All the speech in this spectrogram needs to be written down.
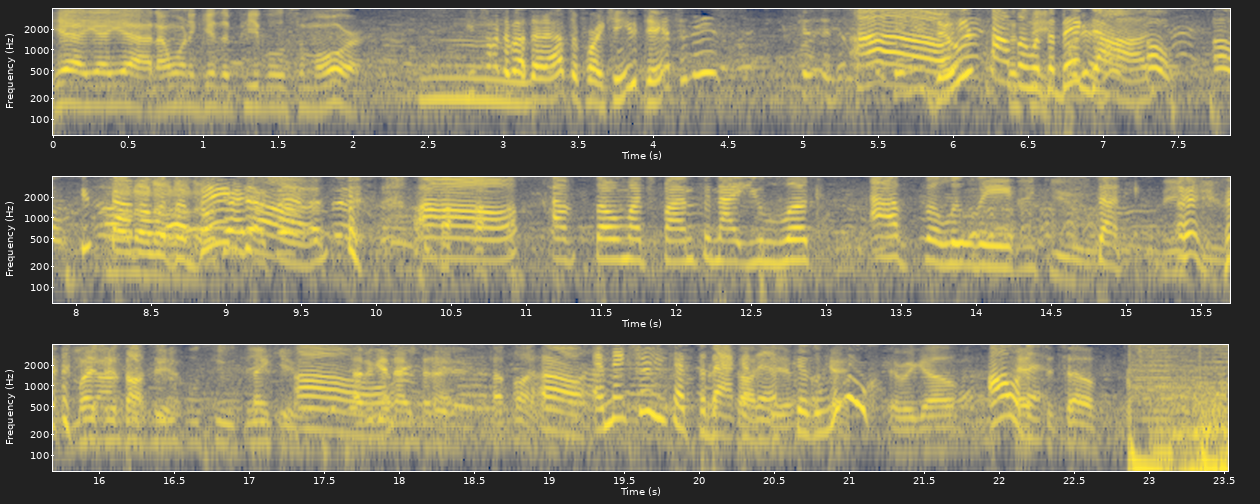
yeah, yeah, yeah, and I want to give the people some more. You talked about that after party. Can you dance in these? Can, is this, Oh, can you do he's it? stomping with the big Okay, dogs. Oh, oh. He's stomping no, with no, the no. big Okay, that's dogs. oh, have so much fun tonight. You look absolutely Thank you. stunning. Thank you. Pleasure guys to talk to you. beautiful too. Thank you. Oh. Have a good night tonight. Have fun. Oh, and make sure you catch the back Talk of this because Okay. woo, There we go. All of Head it. to toe.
